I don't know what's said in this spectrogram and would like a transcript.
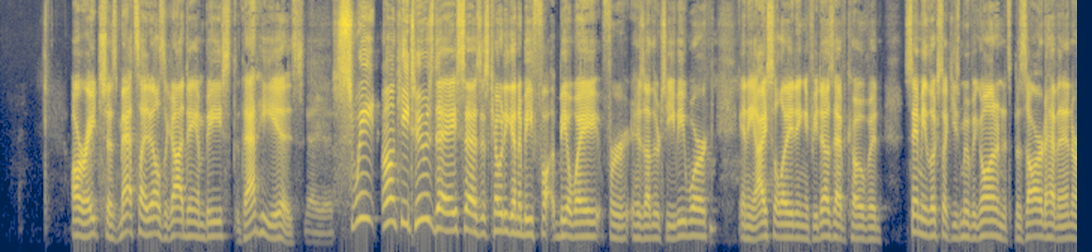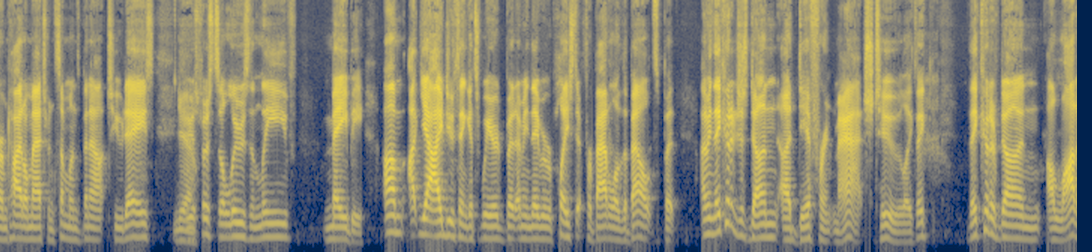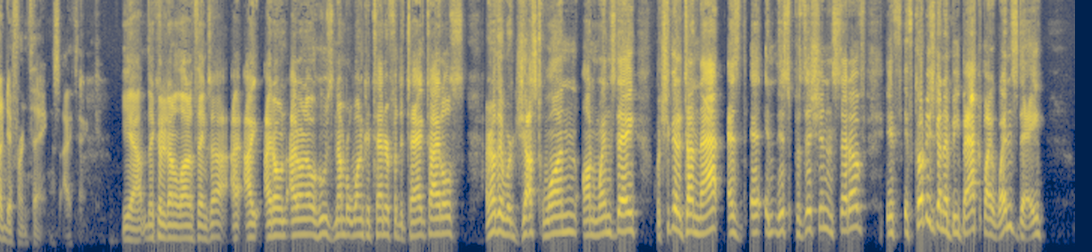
RH says Matt Sydal's a goddamn beast. That he is. Yeah, he is. Sweet Monkey Tuesday says is Cody going to be be away for his other TV work? Any isolating if he does have COVID? Sammy looks like he's moving on, and it's bizarre to have an interim title match when someone's been out two days. Yeah, you're supposed to lose and leave. Maybe. Um. Yeah, I do think it's weird, but I mean they replaced it for Battle of the Belts, but I mean they could have just done a different match too. Like they they could have done a lot of different things. I think. Yeah, they could have done a lot of things. I, I, I don't, I don't know who's number one contender for the tag titles. I know they were just one on Wednesday, but you could have done that as in this position instead of if if Cody's going to be back by Wednesday,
